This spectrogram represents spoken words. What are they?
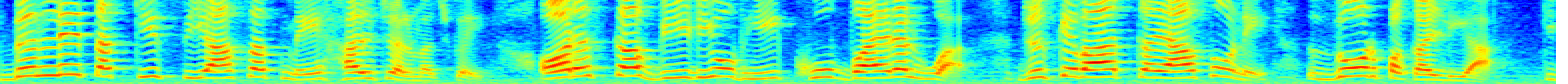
दिल्ली तक की सियासत में हलचल मच गई और इसका वीडियो भी खूब वायरल हुआ, जिसके बाद कयासों ने ज़ोर पकड़ लिया। कि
